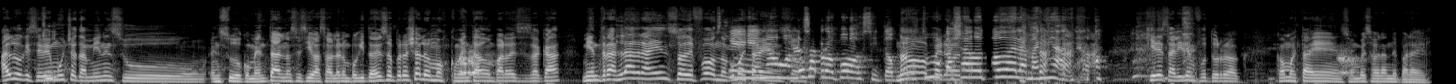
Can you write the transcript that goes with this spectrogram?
Algo que se ve mucho también en su, en su documental, no sé si vas a hablar un poquito de eso, pero ya lo hemos comentado un par de veces acá. Mientras ladra Enzo de fondo, ¿cómo sí, está no, Enzo? no es a propósito, porque No, estuvo pero- callado toda la mañana. Quiere salir en Futurock. ¿Cómo está Enzo? Un beso grande para él.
